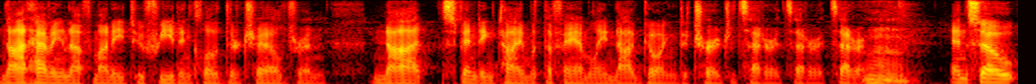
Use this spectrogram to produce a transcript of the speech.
not having enough money to feed and clothe their children, not spending time with the family, not going to church, et cetera, et cetera, et cetera. Mm. And so,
